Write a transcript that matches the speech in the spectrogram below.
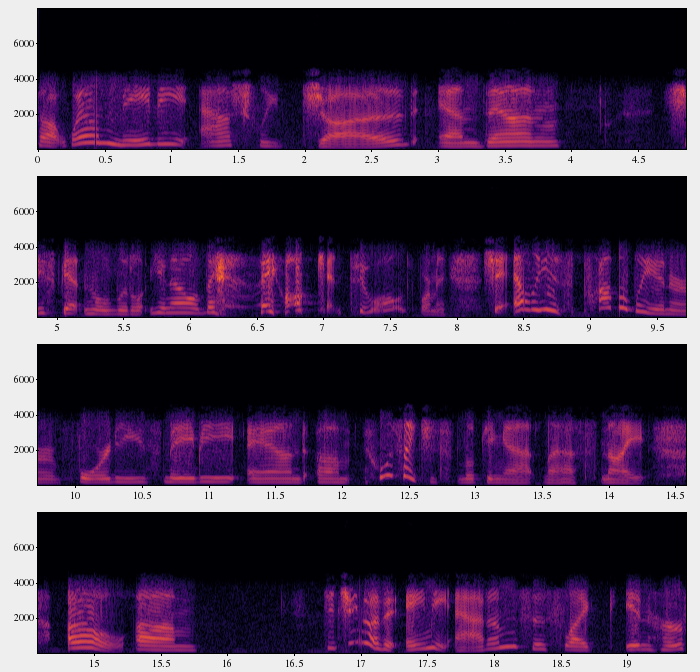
thought, well, maybe Ashley Judd, and then she's getting a little, you know, they they all get too old for me. She Ellie is probably in her 40s maybe, and um who was I just looking at last night? Oh, um did you know that Amy Adams is like in her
